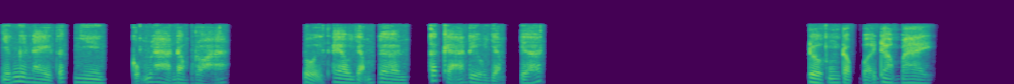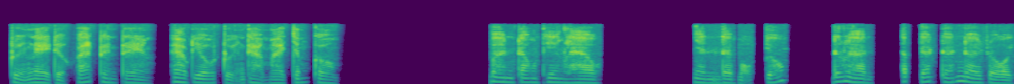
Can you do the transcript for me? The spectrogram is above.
những người này tất nhiên cũng là đồng lõa. Đuổi theo dẫm lên, tất cả đều dẫm chết. Được đọc bởi Đào Mai. Truyện này được phát trên trang audio truyệnđàmai.com Bên trong thiên lao, nhìn lên một chút, đứng lên, sắp chết đến nơi rồi,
